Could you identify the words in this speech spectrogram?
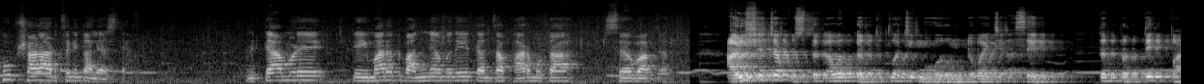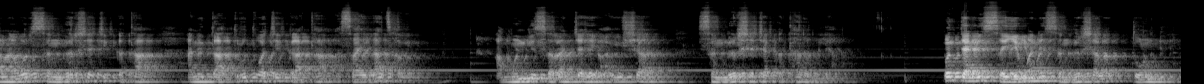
खूप शाळा अडचणीत आल्या असत्या. आणि त्यामुळे ते इमारत बांधण्यामध्ये त्यांचा फार मोठा सहभाग झाला. आयुष्याच्या पुस्तकावर कर्तृत्वाची मोहर उमटवायची असेल तर प्रत्येक पानावर संघर्षाची कथा आणि दातृत्वाची गाथा असायलाच हवी. आमंगी सरांच्याही आयुष्यात संघर्षाच्या कथा रमल्या पण त्यांनी संयमाने संघर्षाला तोंड दिले.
